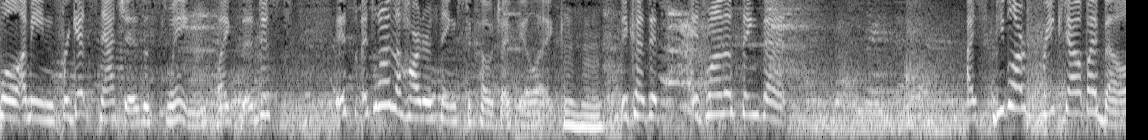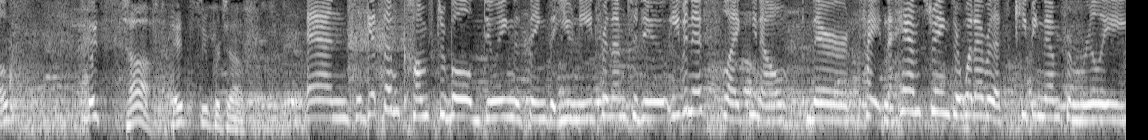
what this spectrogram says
well, I mean, forget snatches, a swing, like just it's it's one of the harder things to coach. I feel like because it's it's one of those things that I people are freaked out by bells. It's tough. It's super tough. and to get them comfortable doing the things that you need for them to do even if like you know they're tight in the hamstrings or whatever that's keeping them from really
